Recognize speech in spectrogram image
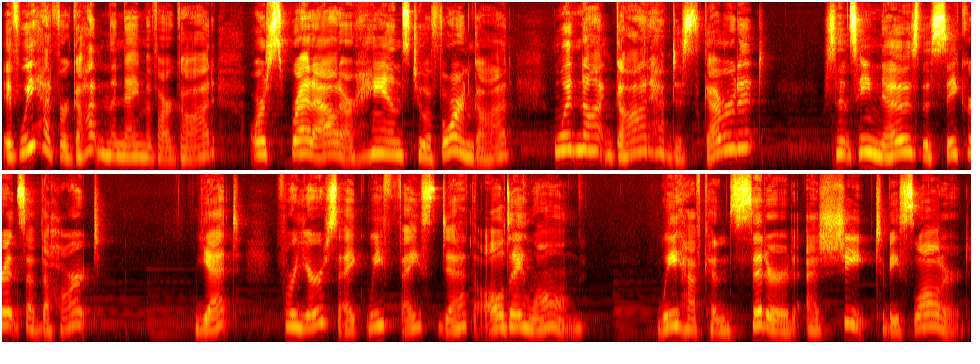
If we had forgotten the name of our God or spread out our hands to a foreign God, would not God have discovered it, since He knows the secrets of the heart? Yet, for your sake, we face death all day long. We have considered as sheep to be slaughtered.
